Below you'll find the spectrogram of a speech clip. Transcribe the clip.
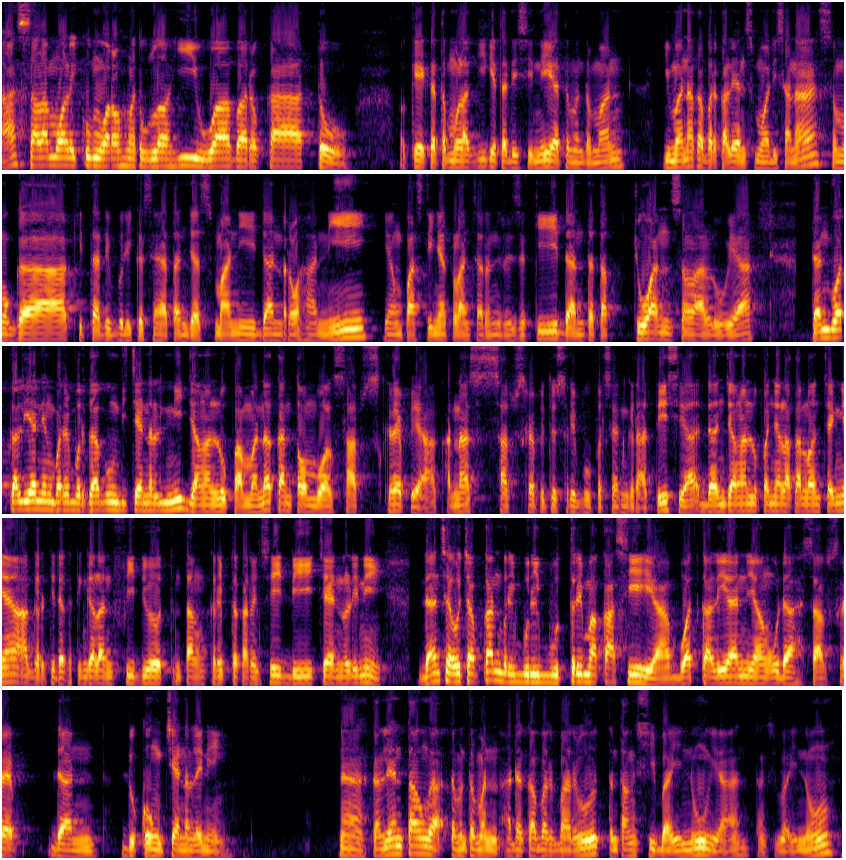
Assalamualaikum warahmatullahi wabarakatuh. Oke, ketemu lagi kita di sini ya teman-teman. Gimana kabar kalian semua di sana? Semoga kita diberi kesehatan jasmani dan rohani yang pastinya kelancaran rezeki dan tetap cuan selalu ya. Dan buat kalian yang baru bergabung di channel ini jangan lupa menekan tombol subscribe ya karena subscribe itu 1000% gratis ya dan jangan lupa nyalakan loncengnya agar tidak ketinggalan video tentang cryptocurrency di channel ini. Dan saya ucapkan beribu-ribu terima kasih ya buat kalian yang udah subscribe dan dukung channel ini. Nah, kalian tahu nggak teman-teman ada kabar baru tentang Shiba Inu ya, tentang Shiba Inu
